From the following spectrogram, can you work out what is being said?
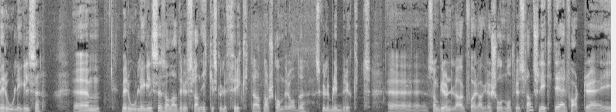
beroligelse. Um, beroligelse, sånn at Russland ikke skulle frykte at norsk område skulle bli brukt uh, som grunnlag for aggresjon mot Russland, slik de erfarte i,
